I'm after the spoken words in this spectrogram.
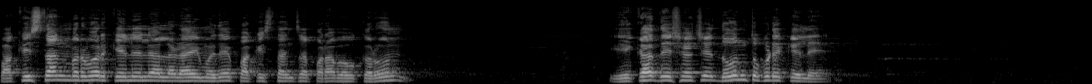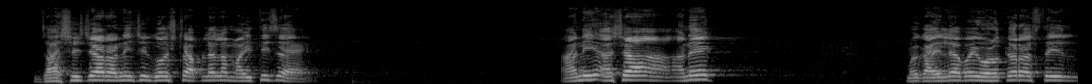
पाकिस्तान बरोबर केलेल्या लढाईमध्ये पाकिस्तानचा पराभव करून एका देशाचे दोन तुकडे केले. झाशीच्या राणीची गोष्ट आपल्याला माहितीच आहे. आणि अशा अनेक मग अहिल्याबाई होळकर असतील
